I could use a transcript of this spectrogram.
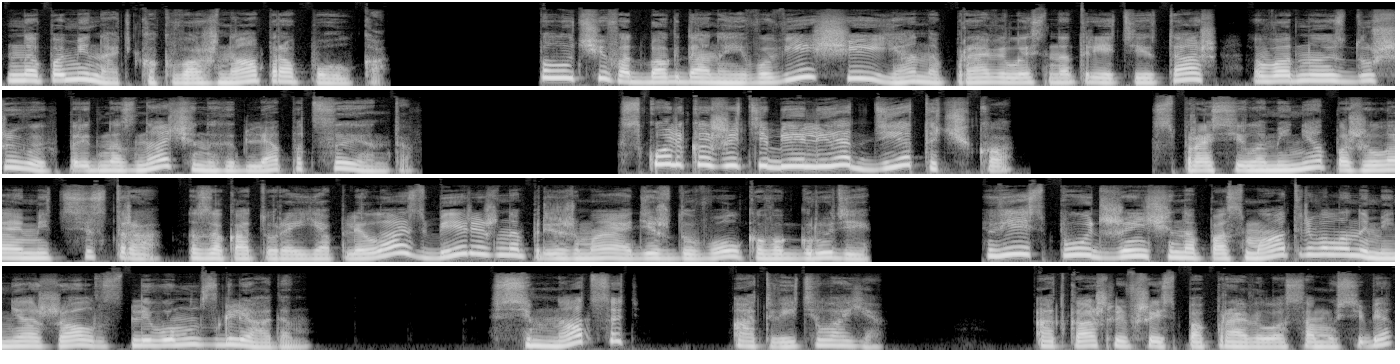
напоминать, как важна прополка. Получив от Богдана его вещи, я направилась на третий этаж в одну из душевых, предназначенных для пациентов. «Сколько же тебе лет, деточка?» — спросила меня пожилая медсестра, за которой я плелась, бережно прижимая одежду Волкова к груди. Весь путь женщина посматривала на меня жалостливым взглядом. «Семнадцать?» — ответила я. Откашлившись, поправила саму себя.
